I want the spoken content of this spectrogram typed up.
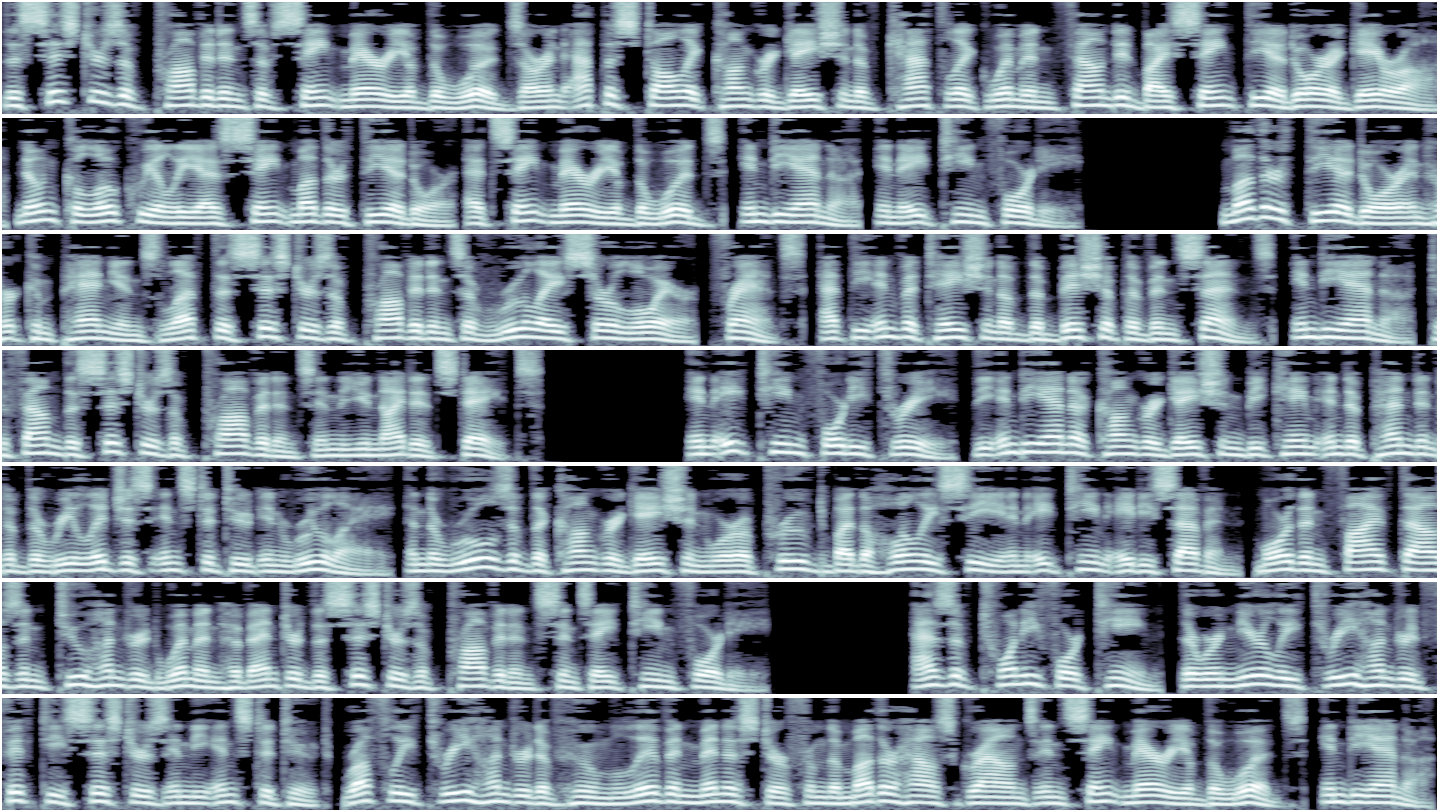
The Sisters of Providence of St. Mary of the Woods are an apostolic congregation of Catholic women founded by Saint Theodora Guérin known colloquially as Saint Mother Theodore at St. Mary of the Woods, Indiana, in 1840. Mother Theodore and her companions left the Sisters of Providence of Ruillé-sur-Loir, France, at the invitation of the Bishop of Vincennes, Indiana, to found the Sisters of Providence in the United States. In 1843, the Indiana congregation became independent of the Religious Institute in Ruillé, and the rules of the congregation were approved by the Holy See in 1887. More than 5,200 women have entered the Sisters of Providence since 1840. As of 2014, there were nearly 350 sisters in the institute, roughly 300 of whom live and minister from the Motherhouse grounds in St. Mary of the Woods, Indiana.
